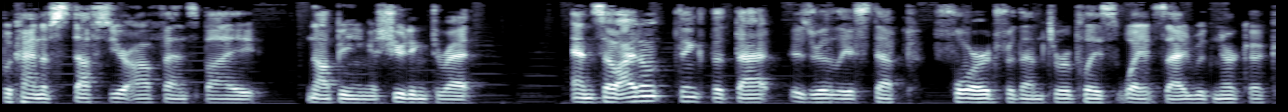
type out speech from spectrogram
but kind of stuffs your offense by not being a shooting threat. And so I don't think that that is really a step forward for them to replace Whiteside with Nurkic.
